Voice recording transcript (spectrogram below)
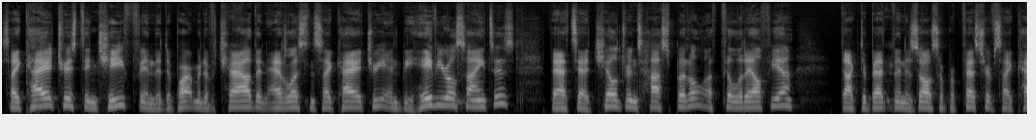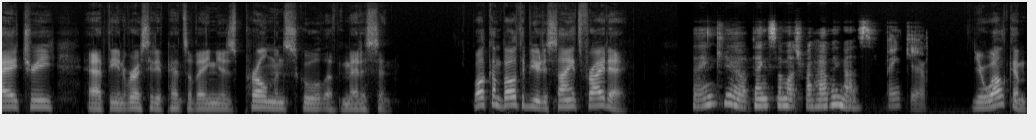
Psychiatrist in Chief in the Department of Child and Adolescent Psychiatry and Behavioral Sciences, that's at Children's Hospital of Philadelphia. Dr. Benton is also Professor of Psychiatry at the University of Pennsylvania's Perelman School of Medicine. Welcome, both of you, to Science Friday. Thank you. Thanks so much for having us. Thank you. You're welcome.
